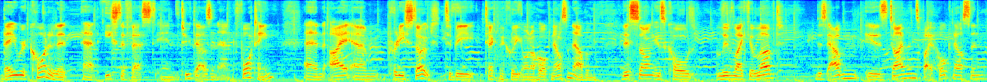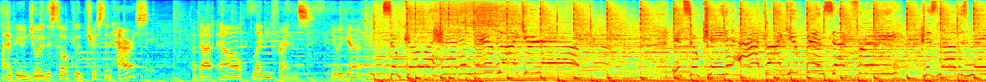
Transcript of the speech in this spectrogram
They recorded it at Easterfest in 2014, and I am pretty stoked to be technically on a Hawk Nelson album. This song is called Live Like You're Loved. This album is Diamonds by Hawk Nelson. I hope you enjoyed this talk with Tristan Harris about our lady friends. Here we go. So go ahead and live like you're loved. It's okay to act like you've been set free. His love has made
